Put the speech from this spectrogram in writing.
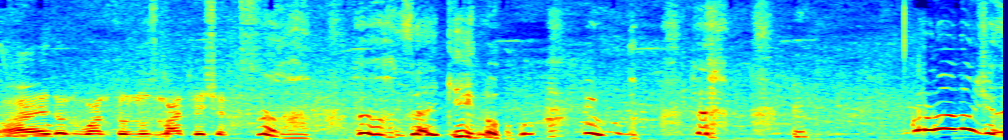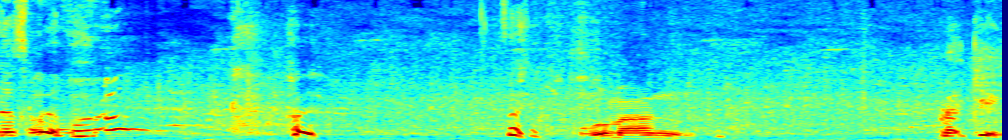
I don't want to lose my patience. Zaiki, no. I know she's a slave. Woman, My king.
